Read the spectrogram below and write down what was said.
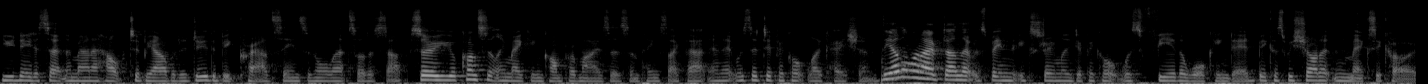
you need a certain amount of help to be able to do the big crowd scenes and all that sort of stuff. So you're constantly making compromises and things like that. And it was a difficult location. The other one I've done that was been extremely difficult was Fear the Walking Dead because we shot it in Mexico.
